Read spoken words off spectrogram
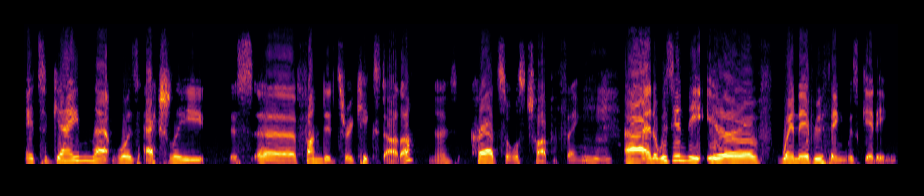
it's a game that was actually uh, funded through kickstarter you know crowdsourced type of thing Mhm. uh, and it was in the era of when everything was getting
